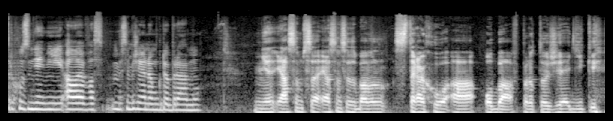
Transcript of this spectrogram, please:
trochu změní, ale vás, myslím, že jenom k dobrému. Mě, já, jsem se, já jsem se zbavil strachu a obav, protože díky,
